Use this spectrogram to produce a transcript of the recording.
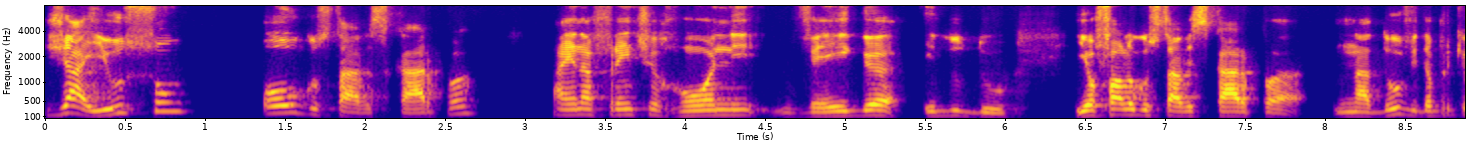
Jailson ou Gustavo Scarpa. Aí na frente, Rony, Veiga e Dudu. E eu falo Gustavo Scarpa na dúvida, porque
